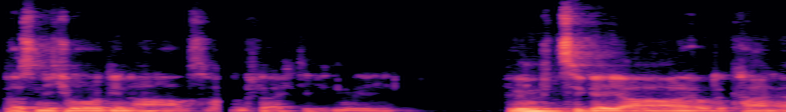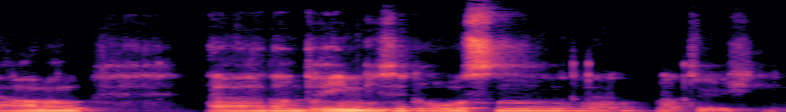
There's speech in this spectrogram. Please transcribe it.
das nicht original, das waren vielleicht irgendwie 50er Jahre oder keine Ahnung. Äh, dann drin diese großen, äh, natürlich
